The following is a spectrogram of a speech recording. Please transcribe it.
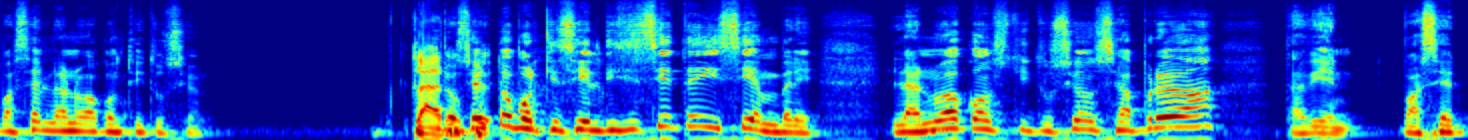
va a ser la nueva constitución. Claro, ¿No es cierto? Porque si el 17 de diciembre la nueva constitución se aprueba, está bien, va a ser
